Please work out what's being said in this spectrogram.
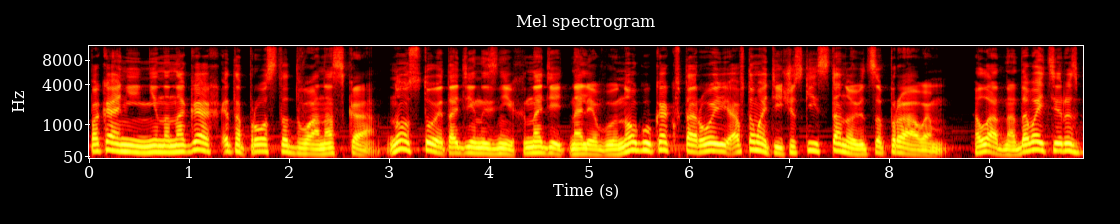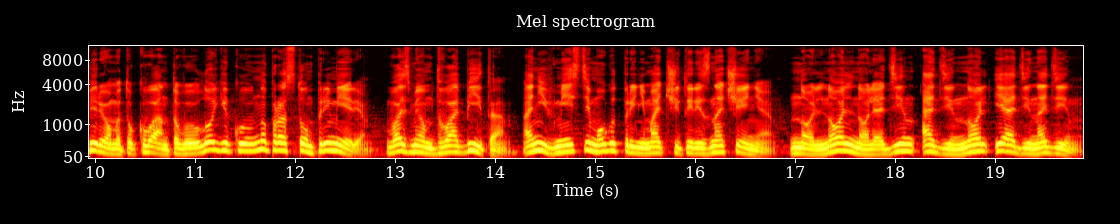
Пока они не на ногах, это просто два носка. Но стоит один из них надеть на левую ногу, как второй автоматически становится правым. Ладно, давайте разберем эту квантовую логику на простом примере. Возьмем два бита. Они вместе могут принимать четыре значения. 00, 01, 10 и 11.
